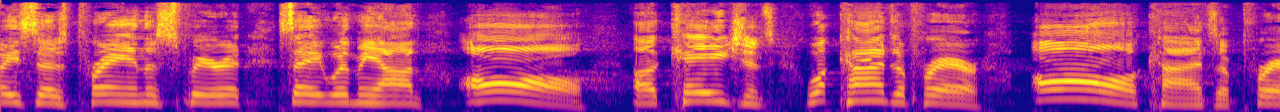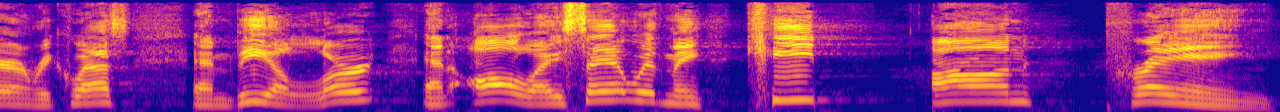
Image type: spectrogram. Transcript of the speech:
he says pray in the Spirit. Say it with me on all occasions. What kinds of prayer? All kinds of prayer and requests. And be alert and always, say it with me, keep on praying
